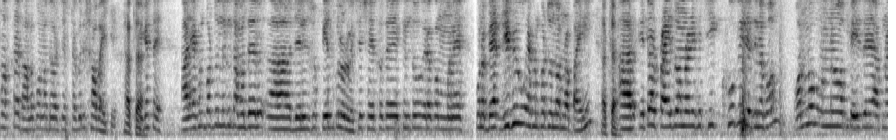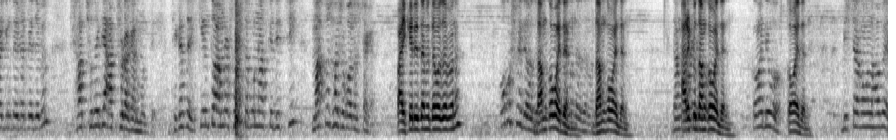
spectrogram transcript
সস্তায় ভালো পণ্য দেওয়ার চেষ্টা করি সবাইকে। আচ্ছা। ঠিক আছে? আর এখন পর্যন্ত কিন্তু আমাদের যে নিজস্ব পেজগুলো রয়েছে সেটাতে কিন্তু এরকম মানে কোনো ব্যাড রিভিউ এখন পর্যন্ত আমরা পাইনি। আচ্ছা। আর এটার প্রাইসও আমরা রেখেছি খুবই রিজনেবল অন্য অন্য পেজে আপনার কিন্তু এটা পেয়ে যাবেন সাতশো থেকে আটশো টাকার মধ্যে ঠিক আছে? কিন্তু আমরা সস্তা পণ্য আজকে দিচ্ছি মাত্র ছয়শো পঞ্চাশ টাকা। পাইকারি দামে দেওয়া যাবে না? অবশ্যই দেওয়া যাবে। দাম কমাই দেন? দাম কমাই দেন। দাম আরেকটু দাম? কমাই দেন। কমাই দিব? কমাই দেন। বিশ টাকা কমালে হবে?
